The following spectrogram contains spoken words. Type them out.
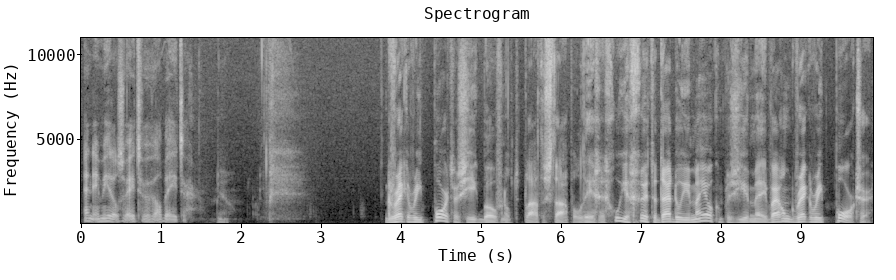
En inmiddels weten we wel beter. Gregory Porter zie ik bovenop de platenstapel liggen. Goeie gutte, daar doe je mij ook een plezier mee. Waarom Gregory Porter?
